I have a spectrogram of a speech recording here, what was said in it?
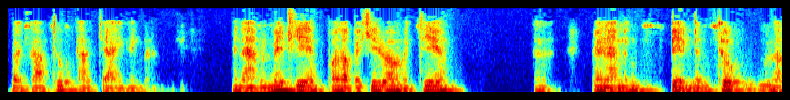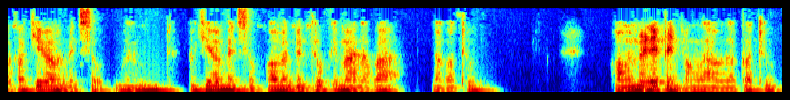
เกิดความทุกข์ทางใจขึ้นมาเวลามันไม่เที่ยงเพราะเราไปคิดว่ามันเที่ยงเวลามันเปลี่ยนเป็นทุกข์เราก็คิดว่ามันเป็นสุขเราคิดว่าเป็นสุขพอมันเป็นทุกข์ขึ้นมาเราก็เราก็ทุกข์พอมันไม่ได้เป็นของเราเราก็ทุกข์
